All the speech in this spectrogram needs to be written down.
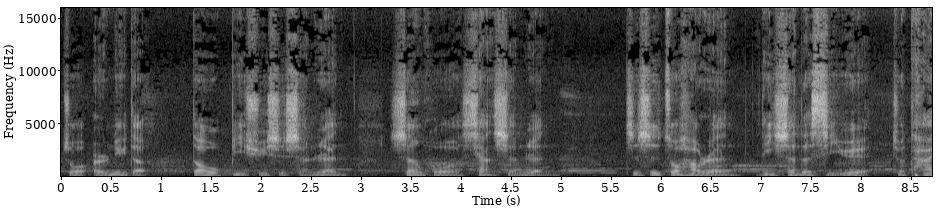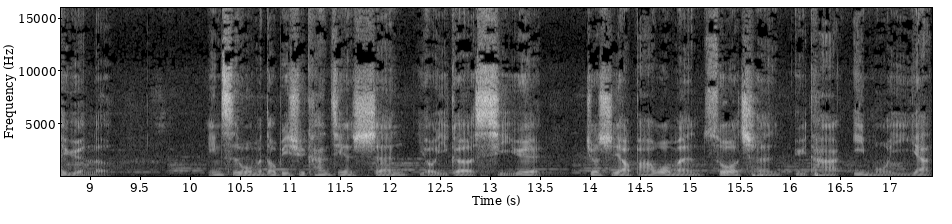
做儿女的，都必须是神人，生活像神人。只是做好人，离神的喜悦就太远了。因此，我们都必须看见神有一个喜悦，就是要把我们做成与他一模一样。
